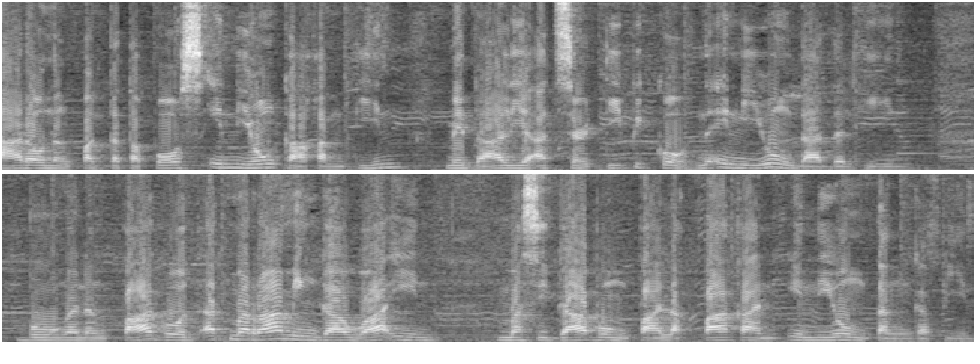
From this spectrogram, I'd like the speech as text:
araw ng pagtatapos, inyong kakamtin, medalya at sertipiko na inyong dadalhin. Bunga ng pagod at maraming gawain, masigabong palakpakan inyong tanggapin.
